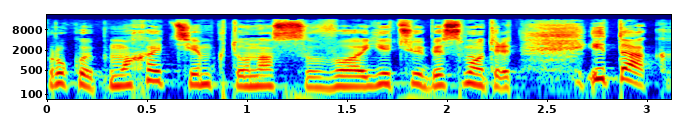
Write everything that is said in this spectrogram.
рукой помахать тем, кто нас в YouTube смотрит. Итак,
